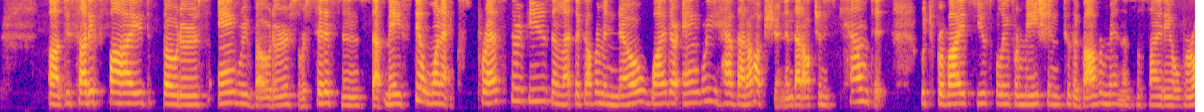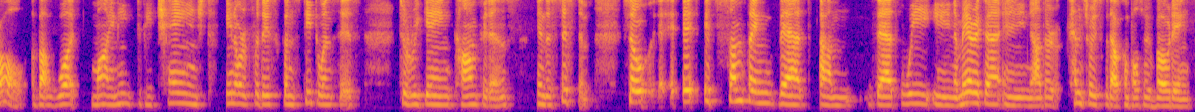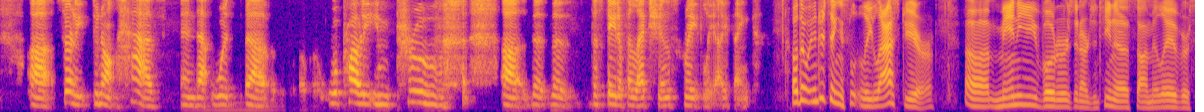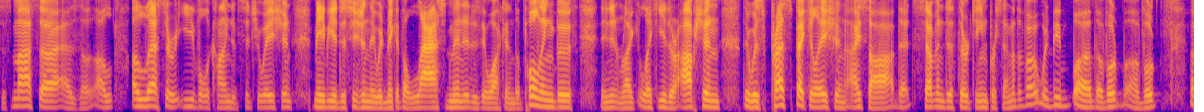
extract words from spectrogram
Uh, dissatisfied voters, angry voters, or citizens that may still want to express their views and let the government know why they're angry have that option, and that option is counted, which provides useful information to the government and society overall about what might need to be changed in order for these constituencies to regain confidence in the system. So it, it's something that um, that we in America and in other countries without compulsory voting uh, certainly do not have, and that would uh, will probably improve uh, the, the the state of elections greatly. I think. Although, interestingly, last year, uh, many voters in Argentina saw Milei versus Massa as a, a, a, lesser evil kind of situation, maybe a decision they would make at the last minute as they walked into the polling booth. They didn't like, like either option. There was press speculation I saw that 7 to 13 percent of the vote would be uh, the vote uh, vote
